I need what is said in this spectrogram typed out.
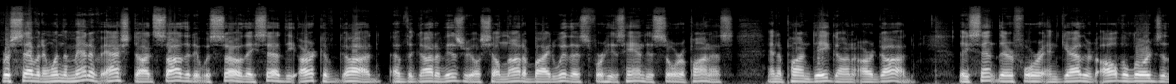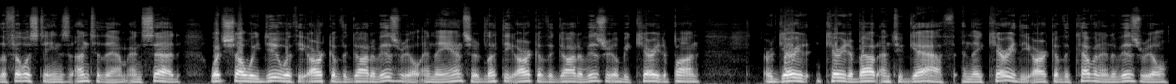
Verse 7 And when the men of Ashdod saw that it was so, they said, The ark of God, of the God of Israel, shall not abide with us, for his hand is sore upon us, and upon Dagon our God. They sent therefore and gathered all the lords of the Philistines unto them, and said, What shall we do with the ark of the God of Israel? And they answered, Let the ark of the God of Israel be carried upon, or carried, carried about unto Gath. And they carried the ark of the covenant of Israel,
